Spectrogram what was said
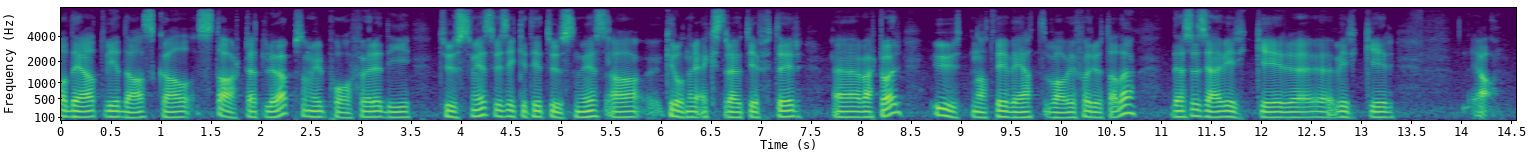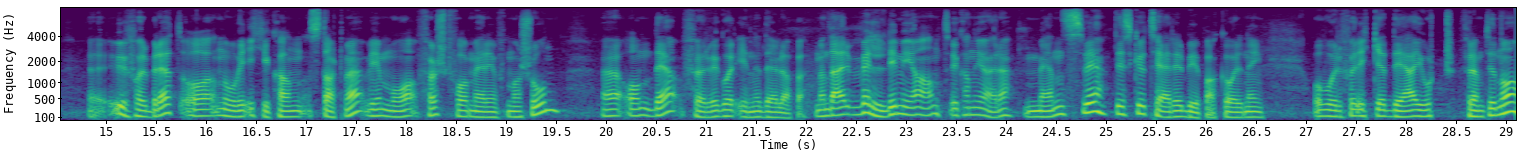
Og det at vi da skal starte et løp som vil påføre de tusenvis, hvis ikke titusenvis av kroner i ekstrautgifter eh, hvert år, uten at vi vet hva vi får ut av det, det syns jeg virker, eh, virker ja, eh, uforberedt og noe vi ikke kan starte med. Vi må først få mer informasjon. Eh, om det før vi går inn i det løpet. Men det er veldig mye annet vi kan gjøre mens vi diskuterer bypakkeordning. Og hvorfor ikke det er gjort frem til nå,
